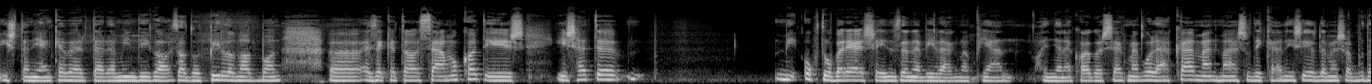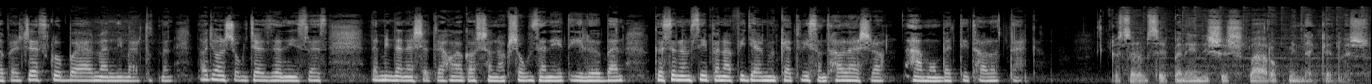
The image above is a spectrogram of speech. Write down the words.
Isten ilyen keverte le mindig az adott pillanatban ezeket a számokat, és, és hát mi október 1-én zenevilágnapján menjenek, hallgassák meg Olá Kálmánt, másodikán is érdemes a Budapest Jazz Clubba elmenni, mert ott nagyon sok jazzzenész lesz, de minden esetre hallgassanak sok zenét élőben. Köszönöm szépen a figyelmüket, viszont hallásra Ámon Bettit hallották. Köszönöm szépen én is, és várok minden kedves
